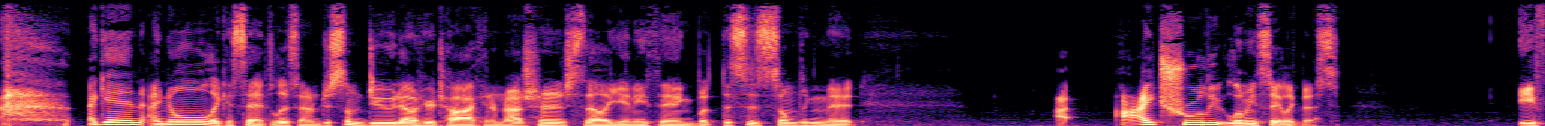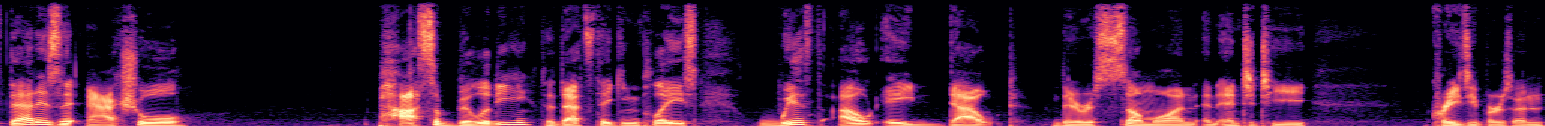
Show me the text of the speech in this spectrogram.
again, I know, like I said, listen, I'm just some dude out here talking. I'm not trying to sell you anything, but this is something that I I truly let me say it like this. If that is an actual possibility that that's taking place, without a doubt, there is someone, an entity, crazy person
